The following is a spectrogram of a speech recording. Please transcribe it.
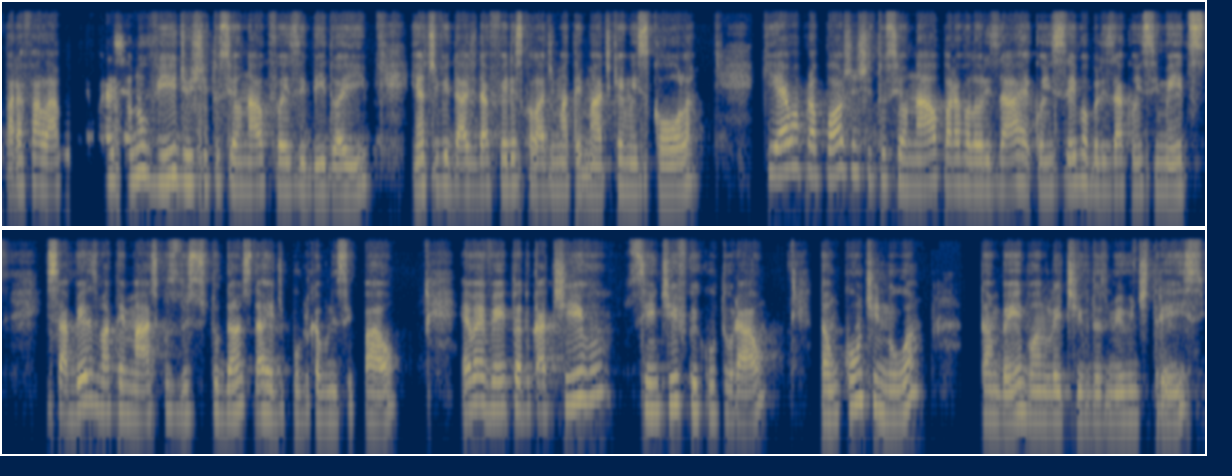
para falar, mas apareceu no vídeo institucional que foi exibido aí, em atividade da Feira Escolar de Matemática em uma escola, que é uma proposta institucional para valorizar, reconhecer e mobilizar conhecimentos e saberes matemáticos dos estudantes da rede pública municipal. É um evento educativo, científico e cultural, então continua também do ano letivo 2023.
